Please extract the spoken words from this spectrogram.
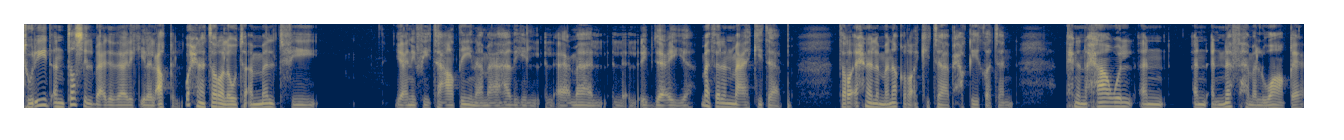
تريد أن تصل بعد ذلك إلى العقل. وإحنا ترى لو تأملت في يعني في تعاطينا مع هذه الأعمال الإبداعية مثلا مع كتاب ترى إحنا لما نقرأ كتاب حقيقة إحنا نحاول أن أن, أن نفهم الواقع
